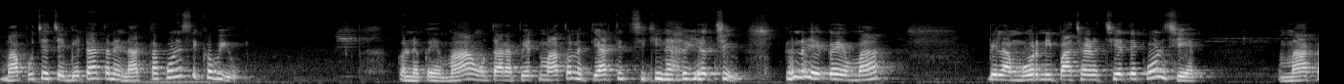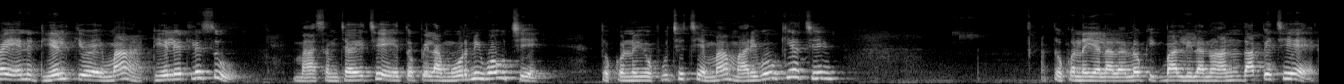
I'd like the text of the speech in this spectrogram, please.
માં પૂછે છે, બેટા, તને નાચતા કોણે શીખવ્યું? કને કહે, માં, હું તારા પેટમાં હતો ને ત્યારથી જ શીખીને આવ્યો છું. કનૈયે કહે, માં, પેલા મોરની પાછળ છે તે કોણ છે? માં કહે, એને ઢેલ કહેવાય. માં, ઢેલ એટલે શું? માં સમજાવે છે, એ તો પેલા મોરની વહુ છે. તો કનૈયો પૂછે છે, માં, મારી વહુ ક્યાં છે? તો કનૈયાલાલ અલૌકિક બાલલીલાનો આનંદ આપે છે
